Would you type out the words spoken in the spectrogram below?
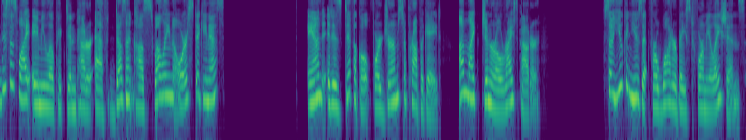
This is why amylopectin powder F doesn't cause swelling or stickiness, and it is difficult for germs to propagate, unlike general rice powder. So you can use it for water-based formulations.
